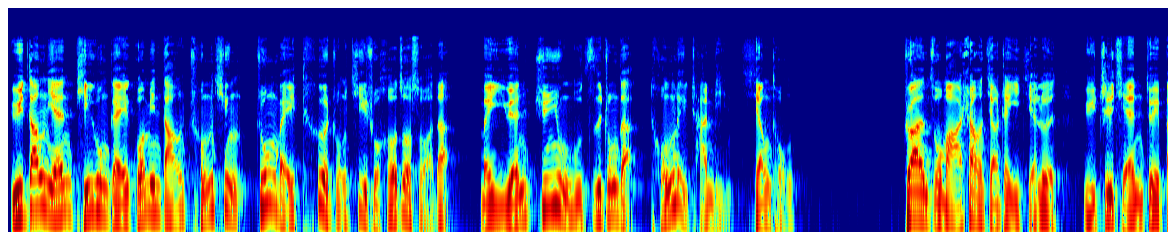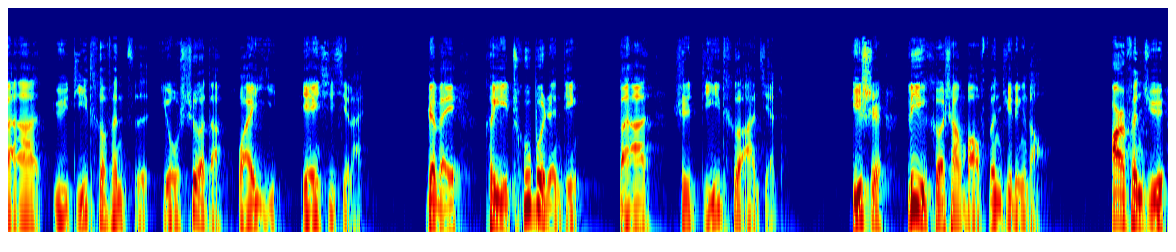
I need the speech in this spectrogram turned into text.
与当年提供给国民党重庆中美特种技术合作所的美元军用物资中的同类产品相同。专案组马上将这一结论与之前对本案与敌特分子有涉的怀疑联系起来，认为可以初步认定本案是敌特案件了，于是立刻上报分局领导，二分局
